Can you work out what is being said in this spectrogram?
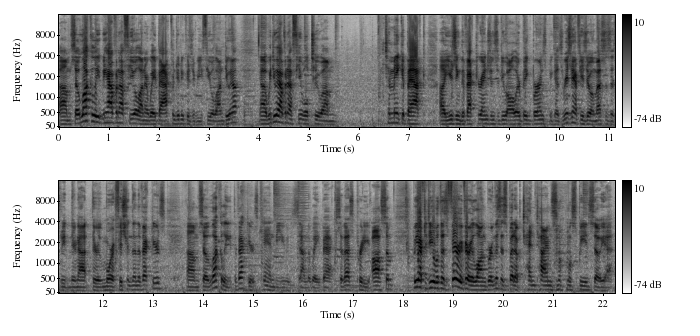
Um, so luckily we have enough fuel on our way back from Duna because we refuel on Duna. Uh, we do have enough fuel to, um, to make it back uh, using the vector engines to do all our big burns because the reason we have to use OMSs is we, they're not they're more efficient than the vectors. Um, so luckily the vectors can be used on the way back, so that's pretty awesome. But you have to deal with this very very long burn. This is sped up 10 times normal speed, so yeah,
